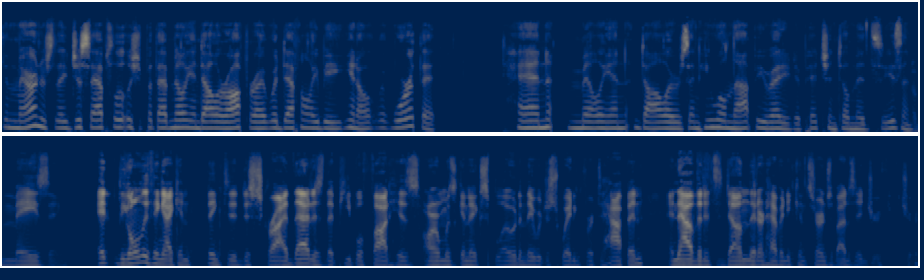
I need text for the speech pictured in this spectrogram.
the Mariners, they just absolutely should put that million dollar offer. It would definitely be, you know, worth it. $10 million, and he will not be ready to pitch until midseason. Amazing. It, the only thing I can think to describe that is that people thought his arm was going to explode and they were just waiting for it to happen. And now that it's done, they don't have any concerns about his injury future.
